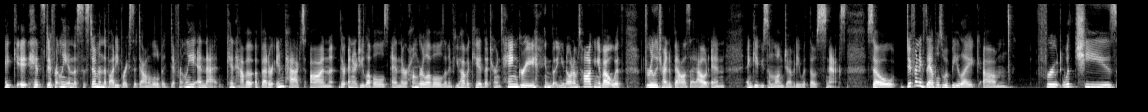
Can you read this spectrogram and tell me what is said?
It, it hits differently in the system and the body breaks it down a little bit differently and that can have a, a, better impact on their energy levels and their hunger levels. And if you have a kid that turns hangry you know what i'm talking about with really trying to balance that out and and give you some longevity with those snacks. So different examples would be like um, fruit with cheese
